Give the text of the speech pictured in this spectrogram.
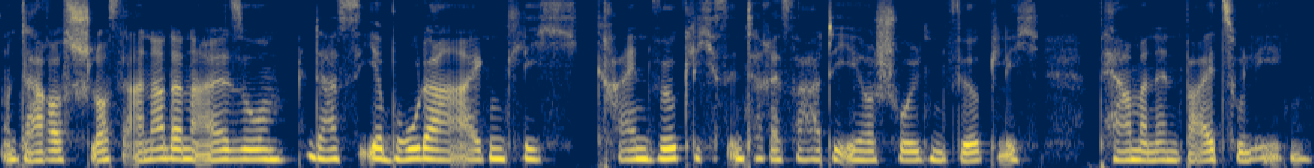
Und daraus schloss Anna dann also, dass ihr Bruder eigentlich kein wirkliches Interesse hatte, ihre Schulden wirklich permanent beizulegen.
